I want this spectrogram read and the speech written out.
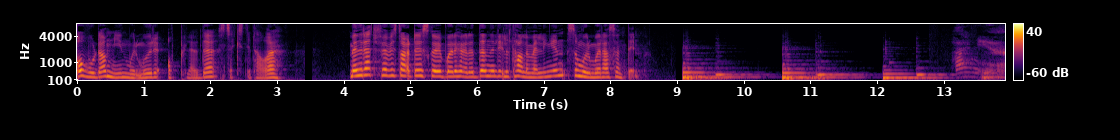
og hvordan min mormor opplevde 60-tallet. Men rett før vi starter, skal vi bare høre denne lille talemeldingen som mormor har sendt inn. Hi, Mia.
